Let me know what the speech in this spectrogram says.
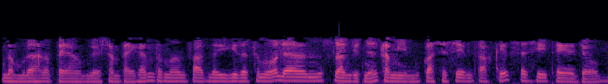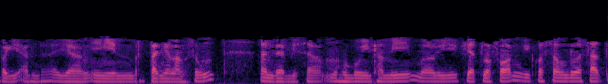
Mudah-mudahan apa yang beliau sampaikan bermanfaat bagi kita semua dan selanjutnya kami buka sesi interaktif, sesi tanya jawab bagi Anda yang ingin bertanya langsung. Anda bisa menghubungi kami melalui via telepon di 021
